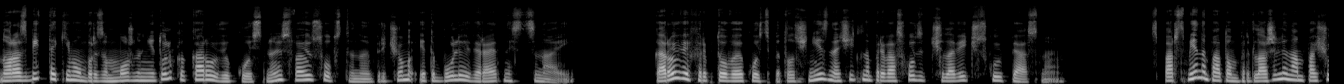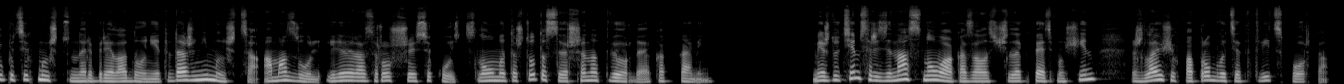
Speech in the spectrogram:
Но разбить таким образом можно не только коровью кость, но и свою собственную, причем это более вероятный сценарий. Коровья хребтовая кость по толщине значительно превосходит человеческую пясную. Спортсмены потом предложили нам пощупать их мышцу на ребре ладони. Это даже не мышца, а мозоль или разросшаяся кость. Словом, это что-то совершенно твердое, как камень. Между тем, среди нас снова оказалось человек пять мужчин, желающих попробовать этот вид спорта.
